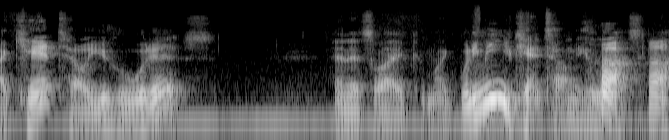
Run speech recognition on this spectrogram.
I can't tell you who it is. And it's like, I'm like, what do you mean you can't tell me who it is?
